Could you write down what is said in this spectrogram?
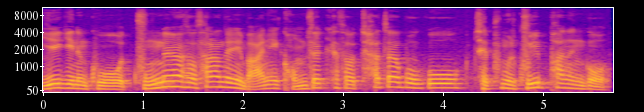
이 얘기는 곧 국내에서 사람들이 많이 검색해서 찾아보고 제품을 구입하는 거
